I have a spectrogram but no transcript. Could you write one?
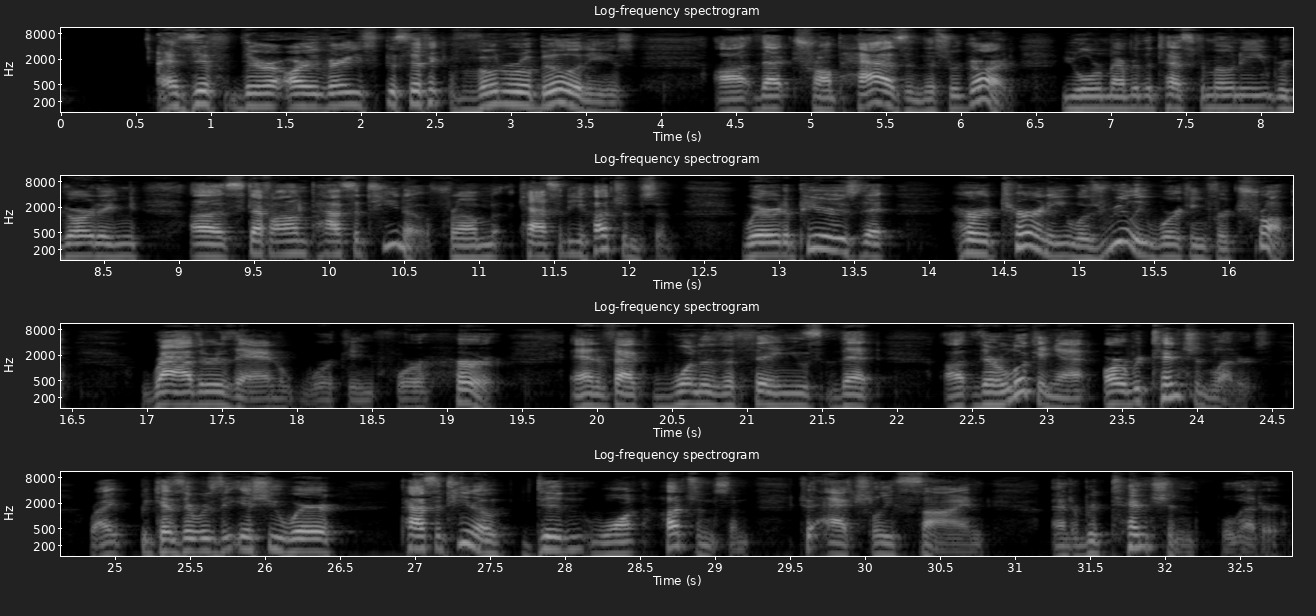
as if there are very specific vulnerabilities uh, that Trump has in this regard. You'll remember the testimony regarding uh, Stefan Passantino from Cassidy Hutchinson, where it appears that her attorney was really working for Trump rather than working for her. And in fact, one of the things that uh, they're looking at are retention letters, right? Because there was the issue where Passantino didn't want Hutchinson to actually sign a retention letter.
